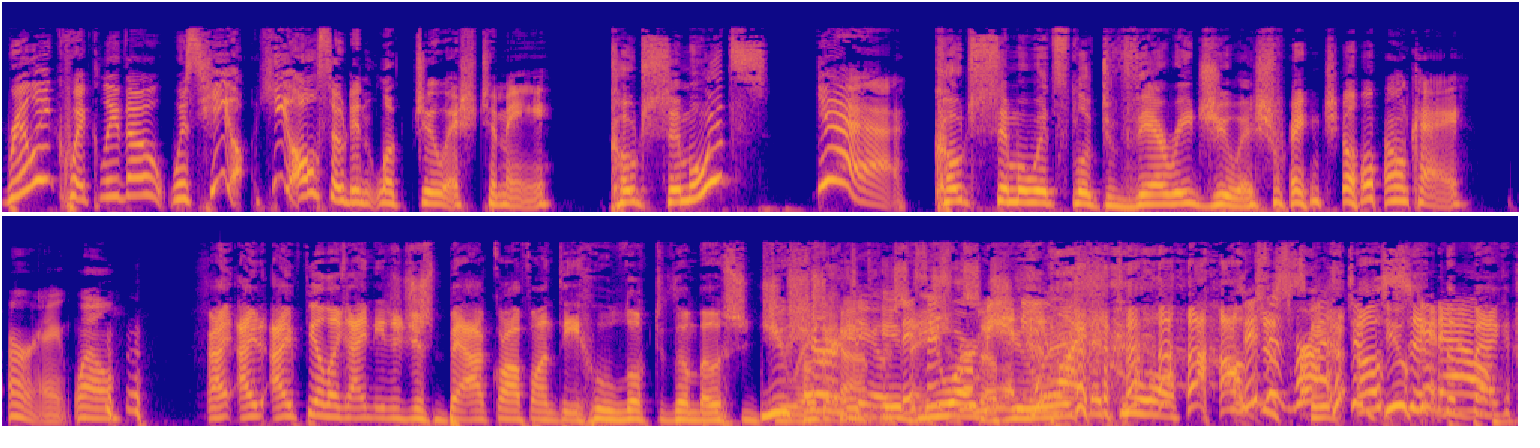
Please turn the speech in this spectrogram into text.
really quickly though was he he also didn't look jewish to me Coach Simowitz? yeah Coach Simowitz looked very Jewish, Rachel. okay all right well I, I I feel like I need to just back off on the who looked the most You Jewish. sure Okay, do. if This is you for are me and Eli to duel. I'll This just, is for us to I'll duke it out. back.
